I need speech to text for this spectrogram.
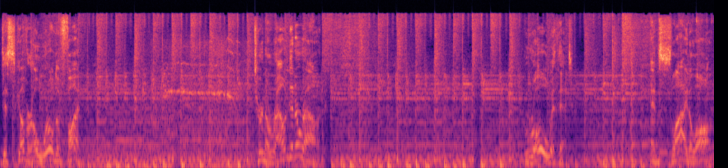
Discover a world of fun. Turn around and around. Roll with it. And slide along.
